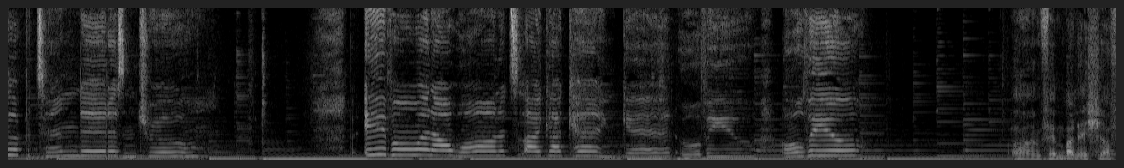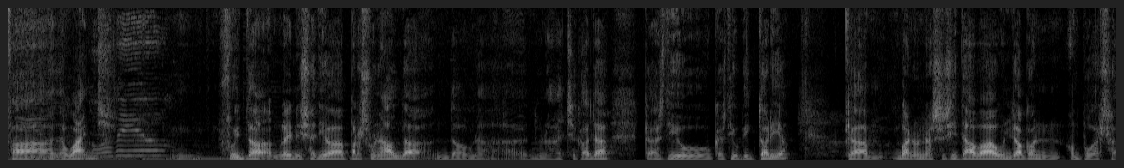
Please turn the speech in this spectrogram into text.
to pretend it isn't true. But even when I want, it's like I can't get over you, over you, En Fem va néixer fa 10 anys, you. fruit de la iniciativa personal d'una xicota que es diu, que es diu Victòria, que bueno, necessitava un lloc on, on poder-se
